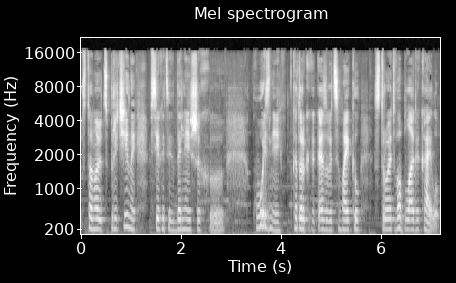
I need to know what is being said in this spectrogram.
становится причиной всех этих дальнейших э, козней, которые, как оказывается, Майкл строит во благо Кайлу.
